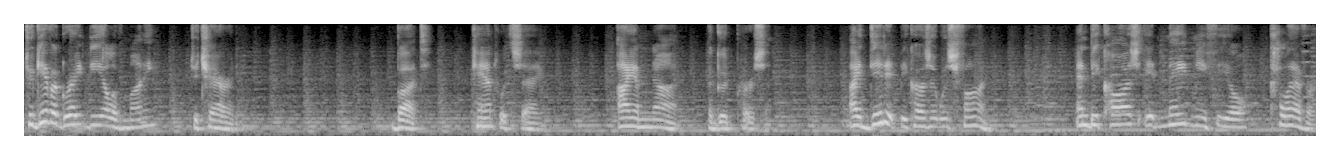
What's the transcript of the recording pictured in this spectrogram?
to give a great deal of money to charity. But, Kant would say, I am not a good person. I did it because it was fun and because it made me feel clever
